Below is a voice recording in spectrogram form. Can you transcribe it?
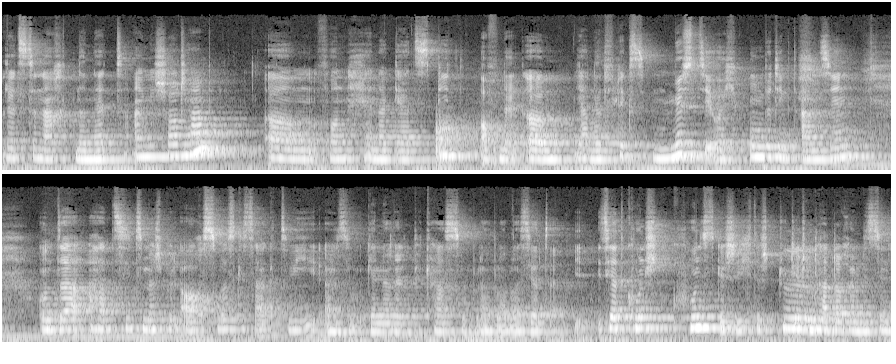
letzte Nacht Nanette angeschaut mhm. habe. Ähm, von Hannah Gadsby auf Net, ähm, ja, Netflix. Müsst ihr euch unbedingt ansehen. Und da hat sie zum Beispiel auch sowas gesagt wie, also generell Picasso, bla bla bla. Sie hat, sie hat Kunst, Kunstgeschichte studiert mhm. und hat auch ein bisschen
